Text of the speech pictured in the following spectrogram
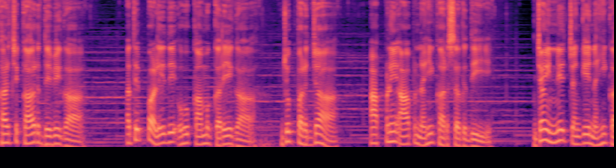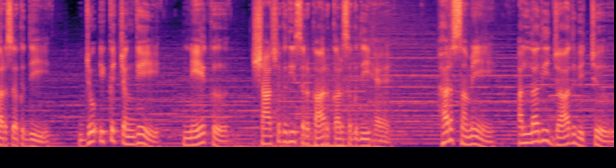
ਖਰਚ ਕਰ ਦੇਵੇਗਾ ਅਤੇ ਭਲੇ ਦੇ ਉਹ ਕੰਮ ਕਰੇਗਾ ਜੋ ਪਰਜਾ ਆਪਣੇ ਆਪ ਨਹੀਂ ਕਰ ਸਕਦੀ ਜਾਂ ਇੰਨੇ ਚੰਗੇ ਨਹੀਂ ਕਰ ਸਕਦੀ ਜੋ ਇੱਕ ਚੰਗੇ ਨੇਕ ਸ਼ਾਸਕ ਦੀ ਸਰਕਾਰ ਕਰ ਸਕਦੀ ਹੈ। ਹਰ ਸਮੇਂ ਅੱਲਾ ਦੀ ਯਾਦ ਵਿੱਚ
